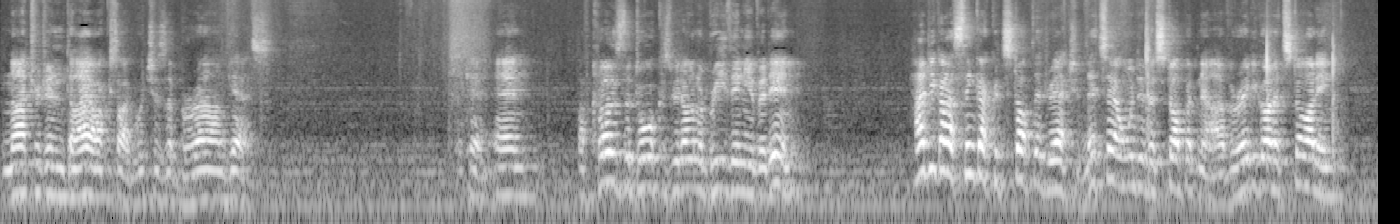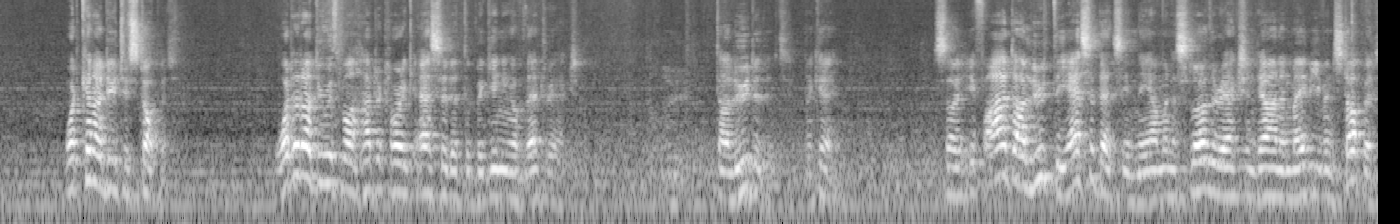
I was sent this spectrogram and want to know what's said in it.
nitrogen dioxide, which is a brown gas. Okay, and I've closed the door because we don't want to breathe any of it in. how do you guys think I could stop that reaction? Let's say I wanted to stop it now. I've already got it starting. What can I do to stop it? What did I do with my hydrochloric acid at the beginning of that reaction? Diluted it. Okay. So if I dilute the acid that's in there, I'm going to slow the reaction down and maybe even stop it.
